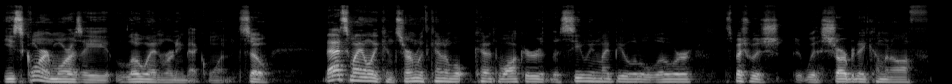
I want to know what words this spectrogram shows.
He's scoring more as a low end running back one. So that's my only concern with Kenneth, Walker. The ceiling might be a little lower, especially with with Charbonnet coming off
